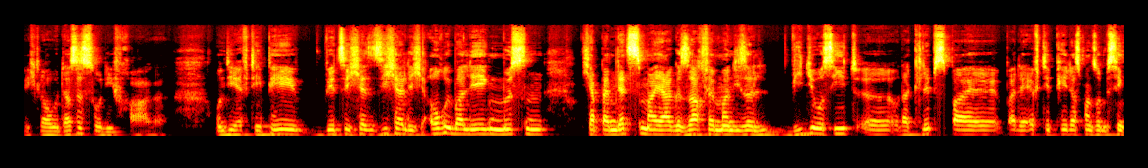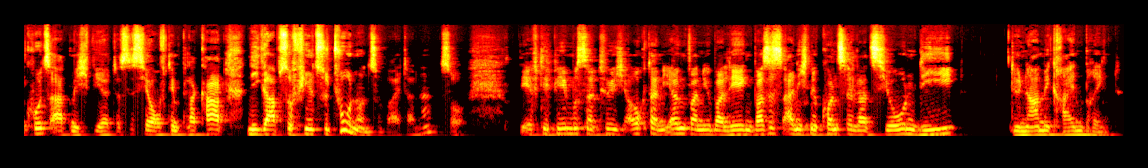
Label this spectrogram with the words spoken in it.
Ich glaube, das ist so die Frage. Und die FDP wird sich ja sicherlich auch überlegen müssen. Ich habe beim letzten Mal ja gesagt, wenn man diese Videos sieht äh, oder Clips bei, bei der FDP, dass man so ein bisschen kurzatmig wird. Das ist ja auf dem Plakat, nie gab so viel zu tun und so weiter. Ne? So. Die FDP muss natürlich auch dann irgendwann überlegen, was ist eigentlich eine Konstellation, die Dynamik reinbringt.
